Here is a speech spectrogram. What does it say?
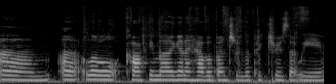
um, a little coffee mug and I have a bunch of the pictures that we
